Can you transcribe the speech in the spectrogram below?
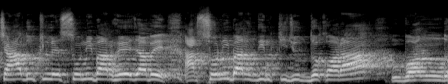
চাঁদ উঠলে শনিবার হয়ে যাবে। আর শনিবার দিন কি যুদ্ধ করা বন্ধ।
